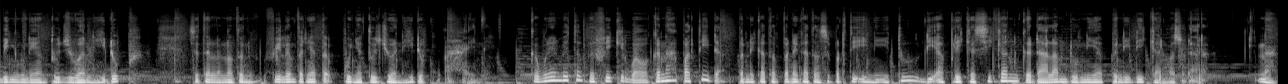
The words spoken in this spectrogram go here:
bingung dengan tujuan hidup setelah nonton film ternyata punya tujuan hidup ah ini Kemudian beta berpikir bahwa kenapa tidak pendekatan-pendekatan seperti ini itu diaplikasikan ke dalam dunia pendidikan, Mas Saudara. Nah,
